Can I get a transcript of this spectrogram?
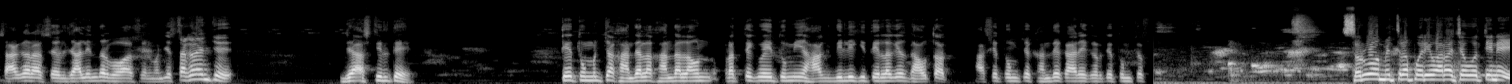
सागर असेल जालिंदर भाऊ असेल म्हणजे सगळ्यांचे जे असतील ते ते तुमच्या खांद्याला खांदा लावून प्रत्येक वेळी तुम्ही हाक दिली की ते लगेच धावतात. असे तुमचे खांदे कार्यकर्ते तुमच्या सर्व मित्र परिवाराच्या वतीने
